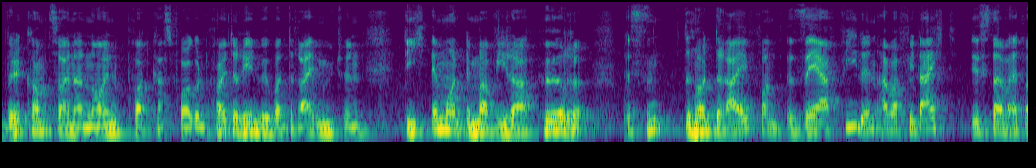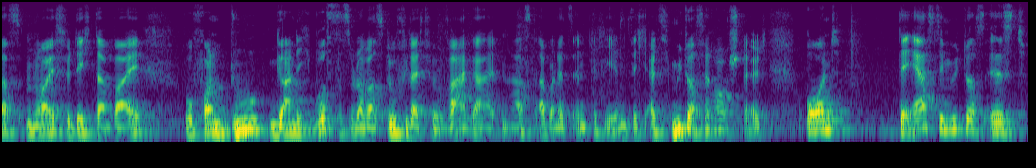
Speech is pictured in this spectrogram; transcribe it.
Willkommen zu einer neuen Podcast-Folge und heute reden wir über drei Mythen, die ich immer und immer wieder höre. Es sind nur drei von sehr vielen, aber vielleicht ist da etwas Neues für dich dabei, wovon du gar nicht wusstest oder was du vielleicht für wahr gehalten hast, aber letztendlich eben sich als Mythos herausstellt. Und der erste Mythos ist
